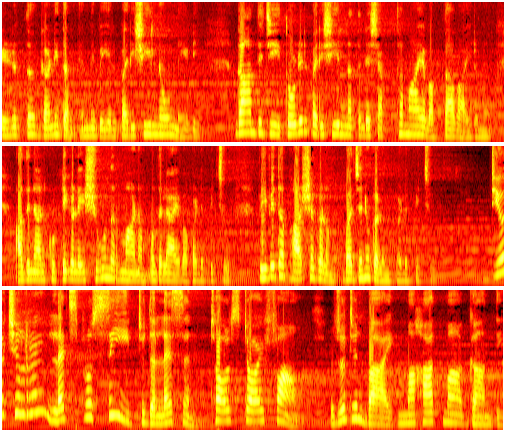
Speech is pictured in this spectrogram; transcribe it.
എഴുത്ത് ഗണിതം എന്നിവയിൽ പരിശീലനവും നേടി. ഗാന്ധിജി തൊഴിൽ പരിശീലനത്തിന്റെ ശക്തമായ വക്താവായിരുന്നു. അതിനാൽ കുട്ടികളെ ഷൂ നിർമ്മാണം മുതലായവ പഠിപ്പിച്ചു. വിവിധ ഭാഷകളും ഭജനുകളും പഠിപ്പിച്ചു. Dear children, let's proceed to the lesson Tolstoy Farm, written by Mahatma Gandhi.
